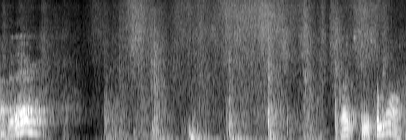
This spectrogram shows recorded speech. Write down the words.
enough for there. Let's do some wall.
